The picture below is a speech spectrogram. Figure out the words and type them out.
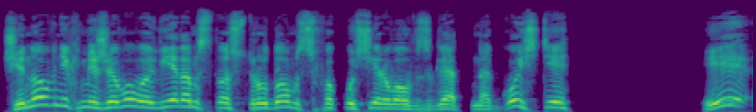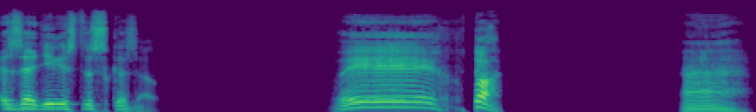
Чиновник межевого ведомства с трудом сфокусировал взгляд на гости и задиристо сказал. — Вы кто? — А,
